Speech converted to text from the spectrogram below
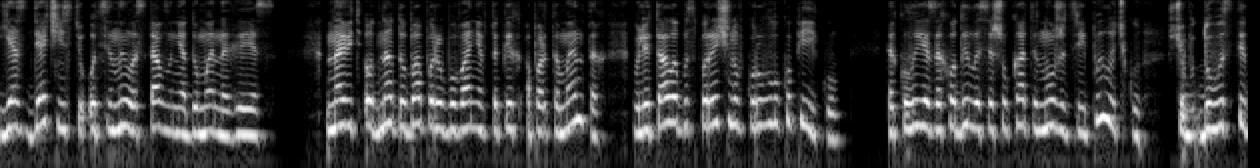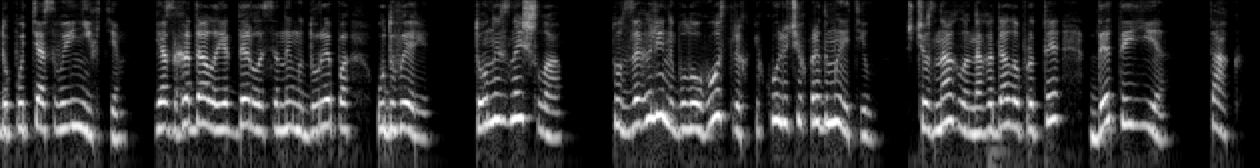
Я з вдячністю оцінила ставлення до мене ГС. Навіть одна доба перебування в таких апартаментах влітала безперечно в круглу копійку. Та коли я заходилася шукати ножиці і пилочку, щоб довести до пуття свої нігті, я згадала, як дерлася ними дурепа у двері, то не знайшла. Тут взагалі не було гострих і колючих предметів, що знагла нагадало про те, де ти є. Так,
